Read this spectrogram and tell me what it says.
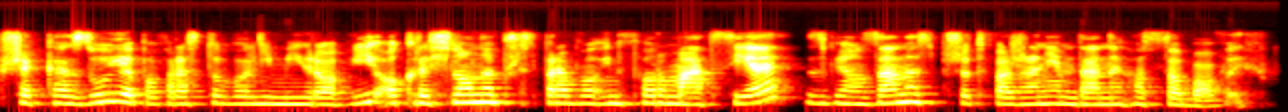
przekazuje po prostu Wolimirowi określone przez prawo informacje związane z przetwarzaniem danych osobowych.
